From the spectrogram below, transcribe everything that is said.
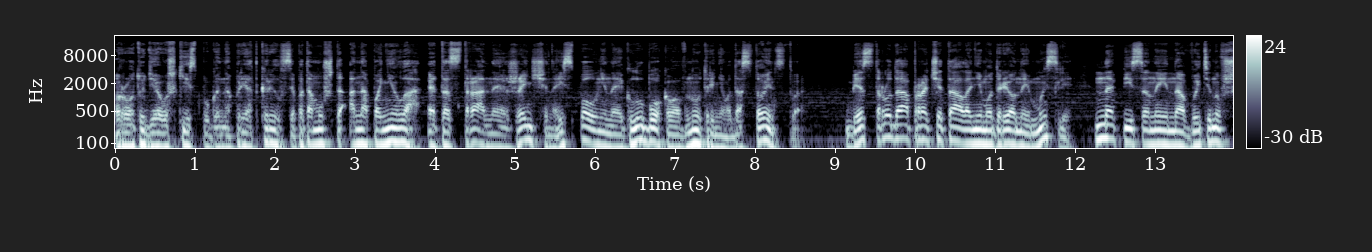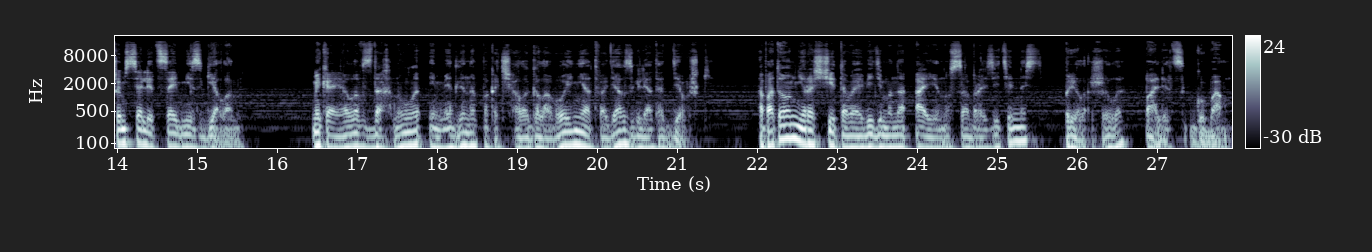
Рот у девушки испуганно приоткрылся, потому что она поняла, эта странная женщина, исполненная глубокого внутреннего достоинства, без труда прочитала немудреные мысли, написанные на вытянувшемся лице мисс Геллан. Микаэла вздохнула и медленно покачала головой, не отводя взгляд от девушки. А потом, не рассчитывая, видимо, на Айину сообразительность, приложила палец к губам.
